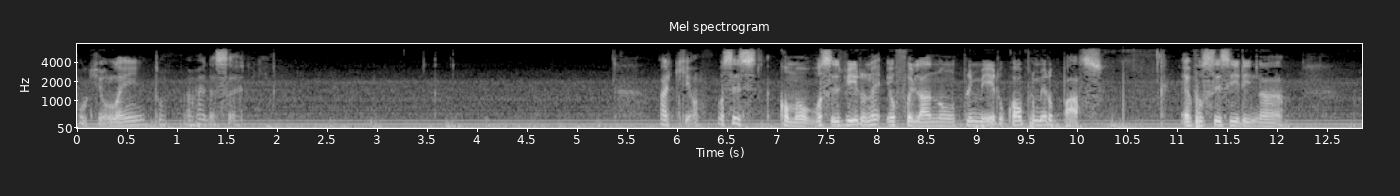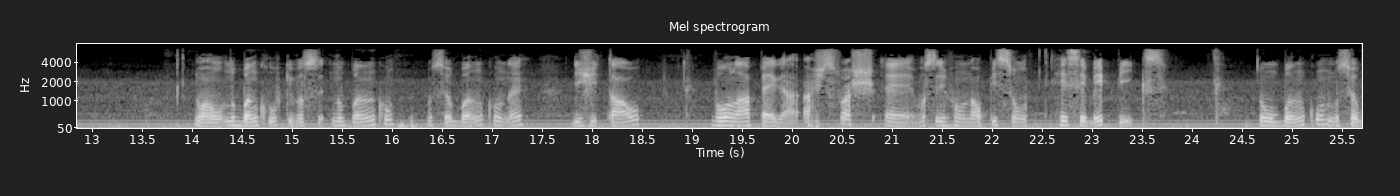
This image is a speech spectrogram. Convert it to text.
Pouquinho lento, mas vai dar certo. Aqui, ó. Vocês, como vocês viram, né? Eu fui lá no primeiro. Qual o primeiro passo? É vocês irem na no, no banco que você, no banco, no seu banco, né? Digital. Vão lá pegar as suas, é, vocês vão na opção receber Pix no banco, no seu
